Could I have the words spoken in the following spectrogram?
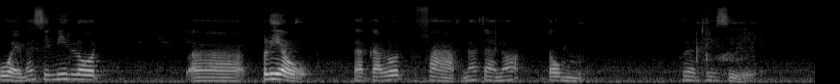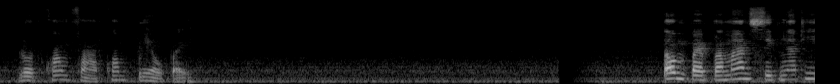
กล้วยมันสิมีรสเเปรี้ยว แล้วก็รสฝาดเนาะจ้ะเนาะต้มเพื่อที่สิลดความฝาดความเปรี้ยวไป ต้มไปประมาณสิบนาที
